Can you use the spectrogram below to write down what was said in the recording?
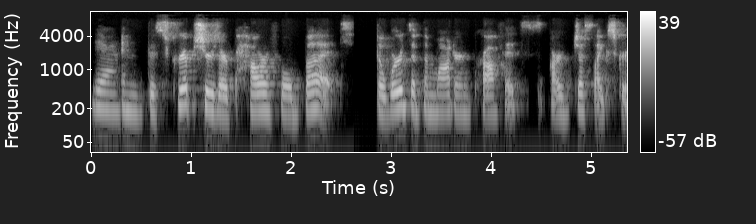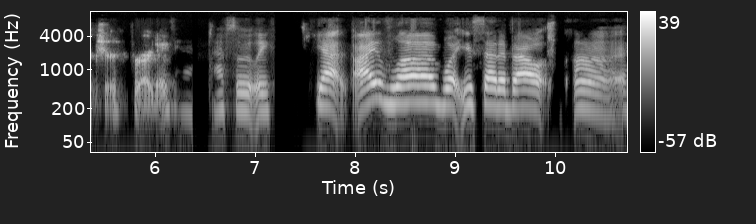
Yeah. And the scriptures are powerful, but the words of the modern prophets are just like scripture for our day. Yeah, absolutely. Yeah, I love what you said about uh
